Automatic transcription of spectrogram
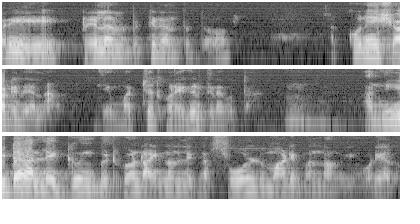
ಬರೀ ಟ್ರೇಲರ್ ಬಿಟ್ಟಿರೋಂಥದ್ದು ಕೊನೆ ಶಾಟ್ ಇದೆ ಅಲ್ಲ. ನೀವು ಮಚ್ಚೆತ್ಕೊಂಡು ಎಗಿರ್ತೀರ ಗೊತ್ತಾ? ಆ ನೀಟಾಗಿ ಆ ಲೆಗ್ ಹಿಂಗೆ ಬಿಟ್ಕೊಂಡು ಆ ಇನ್ನೊಂದು ಲೆಗ್ನ ಫೋಲ್ಡ್ ಮಾಡಿ ಬಂದು ಅವ್ನಿಗೆ ಹಿಂಗೆ ಹೊಡೆಯೋದು.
